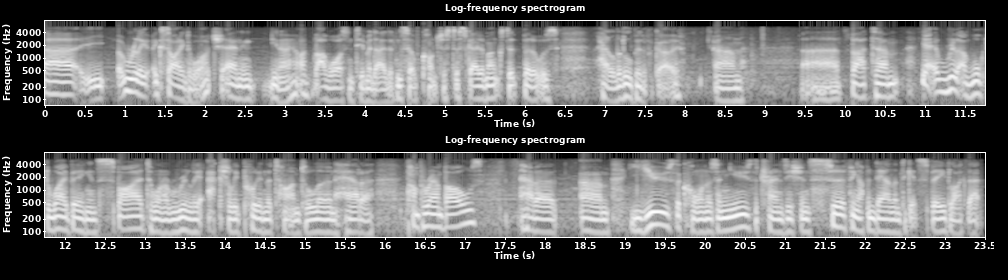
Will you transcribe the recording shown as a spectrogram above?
uh, really exciting to watch, and you know, I, I was intimidated and self-conscious to skate amongst it, but it was had a little bit of a go. Um, uh, but um, yeah, really, I walked away being inspired to want to really actually put in the time to learn how to pump around bowls, how to um, use the corners and use the transitions, surfing up and down them to get speed like that.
